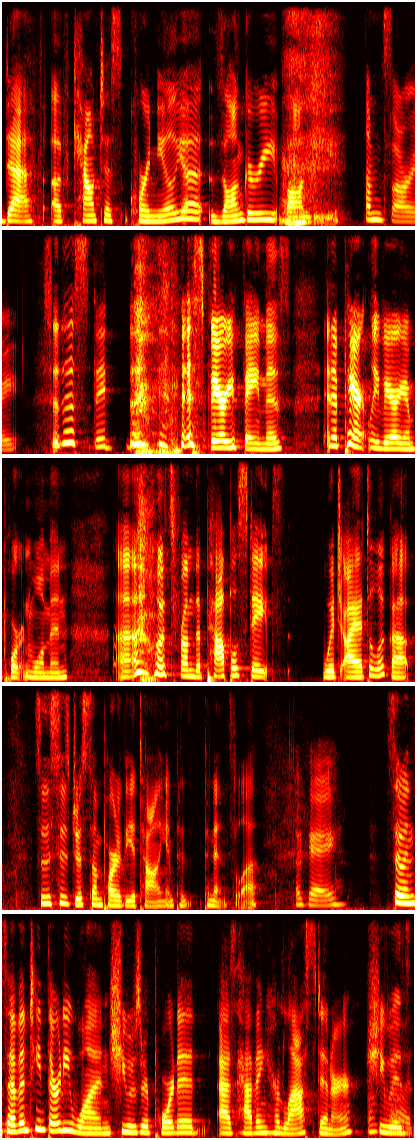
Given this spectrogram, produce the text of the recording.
death of Countess Cornelia Zongari Bandi. I'm sorry. So, this, They this very famous and apparently very important woman uh, was from the Papal States, which I had to look up. So, this is just some part of the Italian pe- peninsula. Okay. So in 1731, she was reported as having her last dinner. she was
